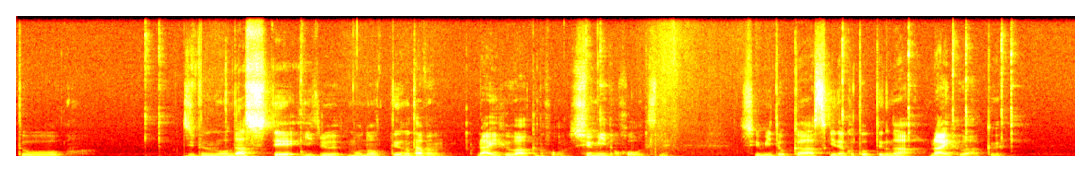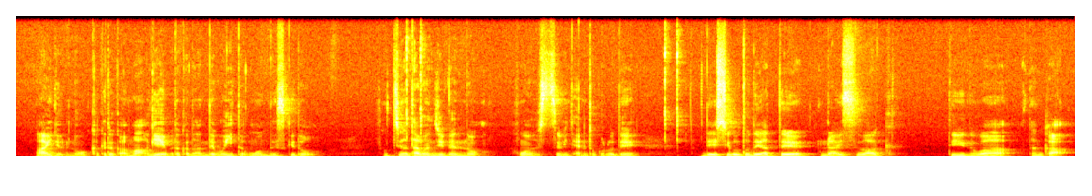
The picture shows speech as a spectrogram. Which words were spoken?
と自分を出しているものっていうのが多分ライフワークの方趣味の方ですね。趣味とか好きなことっていうのがライフワーク。アイドルの追っかけとか、まあ、ゲームとか何でもいいと思うんですけどそっちが多分自分の本質みたいなところで。で仕事でやってるライスワークっていうのはなんか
